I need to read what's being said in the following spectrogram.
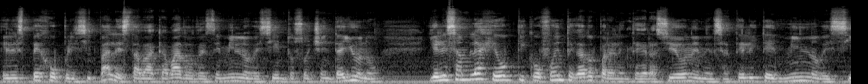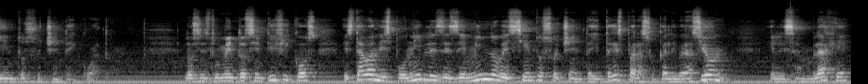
El espejo principal estaba acabado desde 1981 y el ensamblaje óptico fue entregado para la integración en el satélite en 1984. Los instrumentos científicos estaban disponibles desde 1983 para su calibración. El ensamblaje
